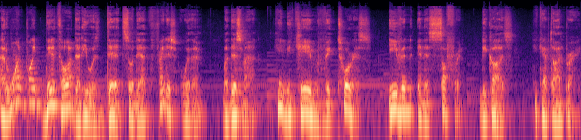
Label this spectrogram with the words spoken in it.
At one point, they thought that he was dead, so they had finished with him. But this man, he became victorious even in his suffering because he kept on praying.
